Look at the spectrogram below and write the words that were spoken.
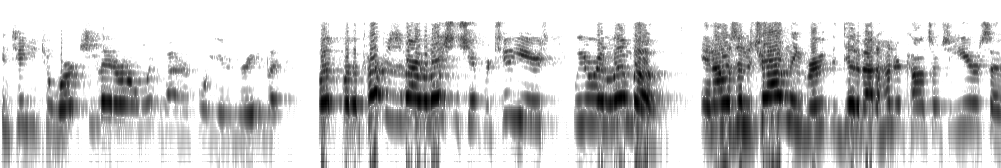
continued to work. She later on went and got her four-year degree. But, but for the purposes of our relationship, for two years, we were in limbo. And I was in a traveling group that did about 100 concerts a year. So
